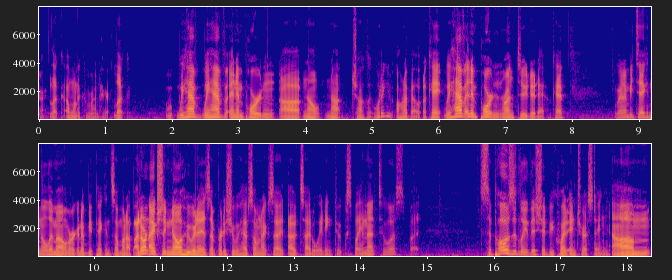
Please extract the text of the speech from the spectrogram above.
All right, look, I want to come around here. Look, we have we have an important. Uh, no, not chocolate. What are you on about? Okay, we have an important run to today. Okay, we're gonna be taking the limo and we're gonna be picking someone up. I don't actually know who it is. I'm pretty sure we have someone outside outside waiting to explain that to us, but supposedly this should be quite interesting. Um,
